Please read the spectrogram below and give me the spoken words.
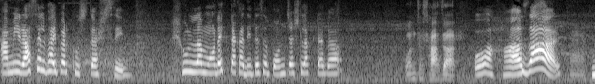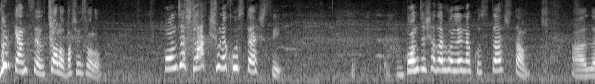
আমি রাসেল ভাইপার খুঁজতে আসছি। শুনলাম অনেক টাকা দিতেছে পঞ্চাশ লাখ টাকা। পঞ্চাশ হাজার? ও হাজার? দূর ক্যান্সেল চলো বাসায় চলো। পঞ্চাশ লাখ শুনে খুঁজতে আসছি। পঞ্চাশ হাজার হলে না খুঁজতে আসতাম? আজা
